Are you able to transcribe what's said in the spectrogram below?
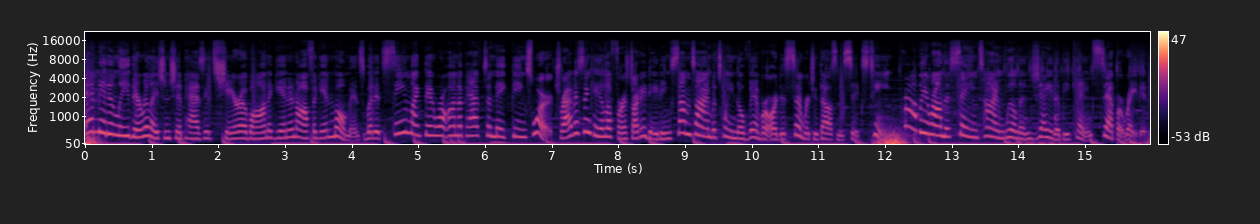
Admittedly, their relationship has its share of on again and off again moments, but it seemed like they were on a path to make things work. Travis and Kayla first started dating sometime between November or December 2016, probably around the same time Will and Jada became separated.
